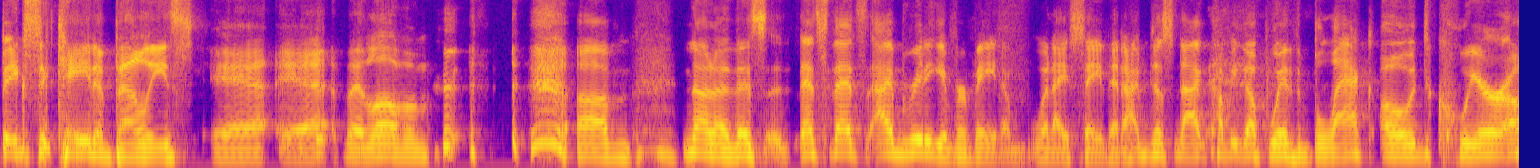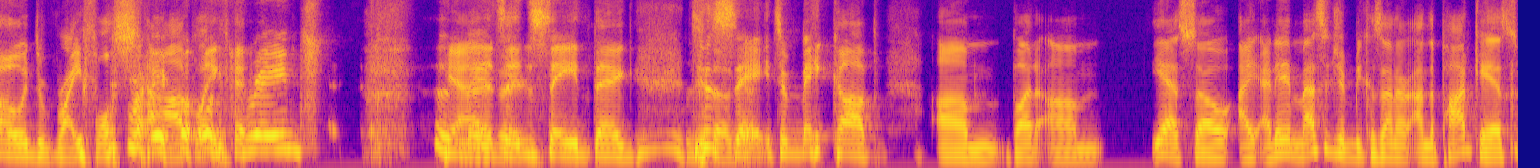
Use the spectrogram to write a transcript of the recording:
Big cicada bellies. Yeah, yeah, they love them. Um, no, no, this that's that's I'm reading it verbatim when I say that. I'm just not coming up with black owned, queer owned rifle shop. like range. yeah, it's an insane thing to So say good. to make up. Um, but um, yeah, so I, I didn't message him because on our, on the podcast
